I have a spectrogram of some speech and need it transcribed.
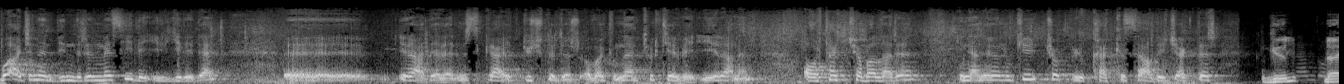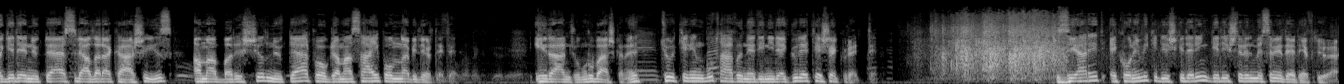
Bu acının dindirilmesiyle ilgili de e, iradelerimiz gayet güçlüdür. O bakımdan Türkiye ve İran'ın ortak çabaları inanıyorum ki çok büyük katkı sağlayacaktır. Gül, bölgede nükleer silahlara karşıyız ama barışçıl nükleer programa sahip olunabilir dedi. İran Cumhurbaşkanı Türkiye'nin bu tavrı nedeniyle Gül'e teşekkür etti. Ziyaret ekonomik ilişkilerin geliştirilmesini de hedefliyor.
